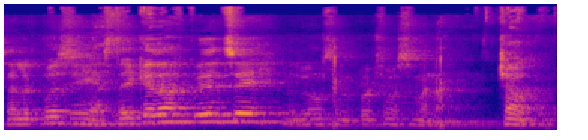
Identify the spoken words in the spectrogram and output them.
Sale pues y hasta ahí queda. Cuídense. Nos vemos en la próxima semana. Chao.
